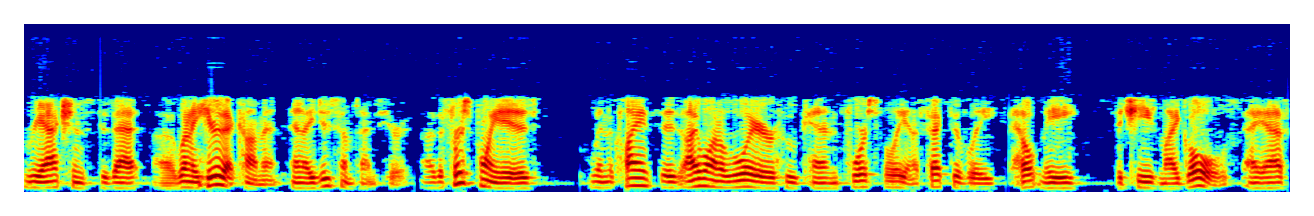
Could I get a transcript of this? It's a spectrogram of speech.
reactions to that uh, when I hear that comment, and I do sometimes hear it. Uh, the first point is when the client says, I want a lawyer who can forcefully and effectively help me achieve my goals, I ask,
